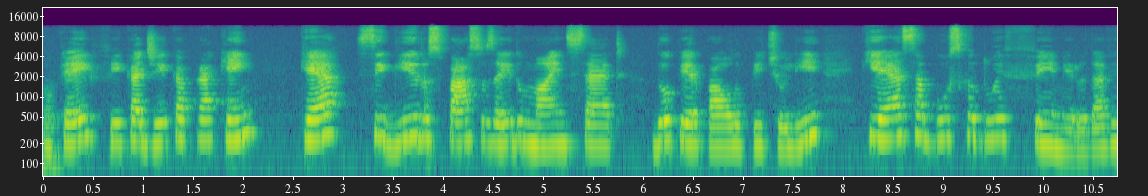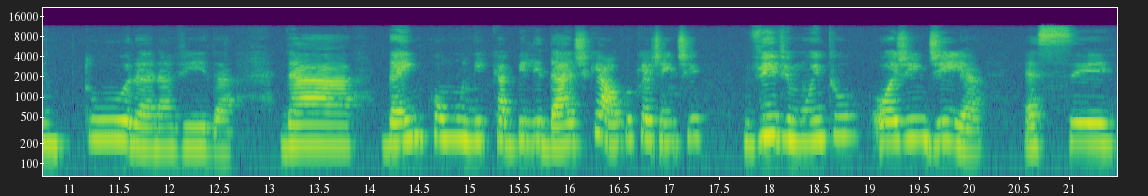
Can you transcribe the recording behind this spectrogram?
Ok? Fica a dica para quem quer seguir os passos aí do mindset do Pier Paolo Piccioli, que é essa busca do efêmero, da aventura na vida, da da incomunicabilidade, que é algo que a gente vive muito hoje em dia. Esse,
